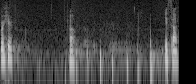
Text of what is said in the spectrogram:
We're here. Oh. It's on.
